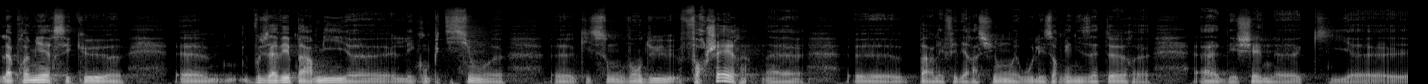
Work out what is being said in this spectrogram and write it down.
La première, c'est que euh, euh, vous avez parmi euh, les compétitions qui sont vendues fort cher par les fédérations ou les organisateurs à des chaînes euh, qui euh,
